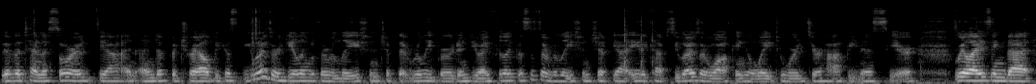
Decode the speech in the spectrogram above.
We have the Ten of Swords, yeah, and end of betrayal because you guys are dealing with a relationship that really burdened you. I feel like this is a relationship, yeah, Eight of Cups. You guys are walking away towards your happiness here, realizing that,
